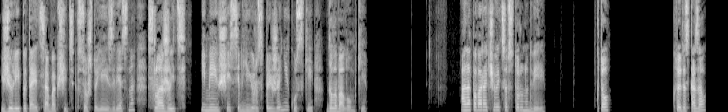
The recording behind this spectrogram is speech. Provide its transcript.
Жюли пытается обобщить все, что ей известно, сложить имеющиеся в ее распоряжении куски головоломки. Она поворачивается в сторону двери. «Кто? Кто это сказал?»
